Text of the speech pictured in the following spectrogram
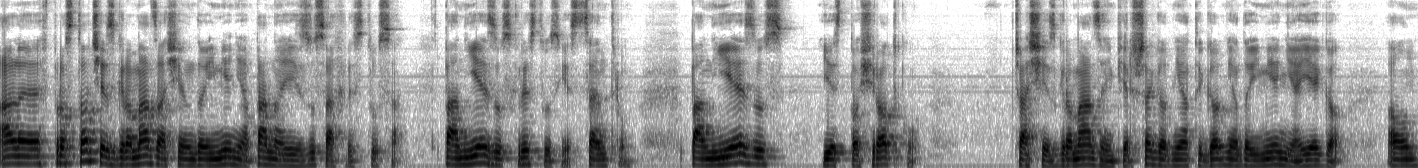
ale w prostocie zgromadza się do imienia Pana Jezusa Chrystusa. Pan Jezus Chrystus jest centrum. Pan Jezus jest pośrodku. W czasie zgromadzeń pierwszego dnia tygodnia do imienia Jego On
